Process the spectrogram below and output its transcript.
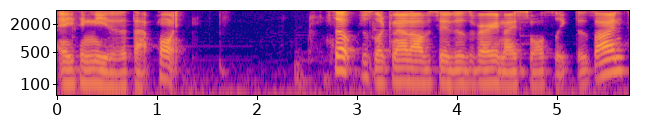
anything needed at that point. So just looking at it, obviously it is a very nice, small, sleek design,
